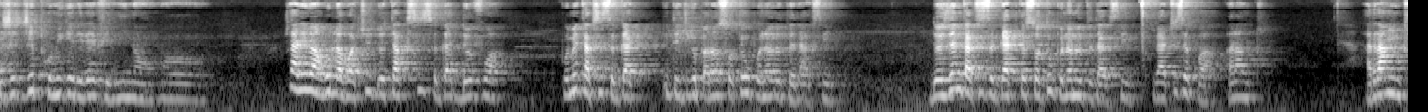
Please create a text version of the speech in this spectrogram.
J'ai promis qu'elle devait venir, non oh. Tu arrives en route de la voiture, le taxi se gâte deux fois. Premier taxi se gâte, il te dit que pardon, sortez ou prenez un autre taxi. Deuxième taxi se gâte, que sortez ou prenez un autre taxi. Là, tu sais quoi? Rentre. Rentre.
